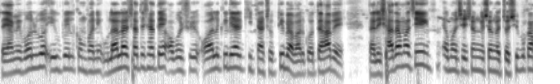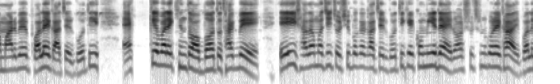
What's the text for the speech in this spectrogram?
তাই আমি বলব, ইউপিএল কোম্পানি উলালার সাথে সাথে অবশ্যই অল ক্লিয়ার কীটনাশকটি ব্যবহার করতে হবে। তাহলে সাদামাছি এবং সেই সঙ্গে সঙ্গে পোকা মারবে, ফলে গাছের গতি একেবারে কিন্তু অব্যাহত থাকবে। এই সাদামাছি চষি পোকা গাছের গতিকে কমিয়ে দেয়, রস শোষণ করে খায়, ফলে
